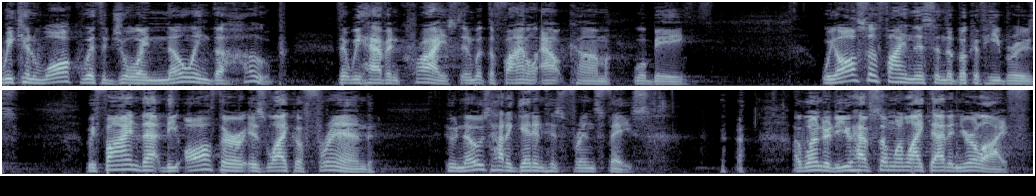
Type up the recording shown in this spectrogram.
we can walk with joy knowing the hope that we have in Christ and what the final outcome will be. We also find this in the book of Hebrews. We find that the author is like a friend who knows how to get in his friend's face. I wonder, do you have someone like that in your life?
